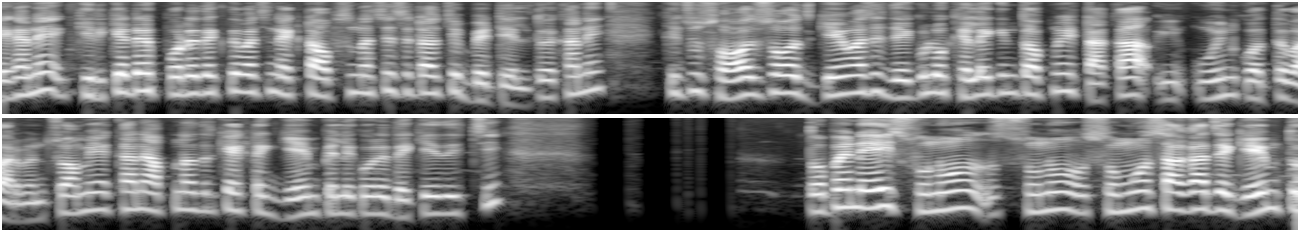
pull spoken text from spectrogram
এখানে ক্রিকেটের পরে দেখতে পাচ্ছেন একটা অপশন আছে, সেটা হচ্ছে বেটেল তো এখানে কিছু সহজ সহজ গেম আছে যেগুলো খেলে কিন্তু আপনি টাকা উইন করতে পারবেন। সো আমি এখানে আপনাদেরকে একটা গেম প্লে করে দেখিয়ে দিচ্ছি। তো এই সুনো সুনো সুমো সাগা যে গেম তো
